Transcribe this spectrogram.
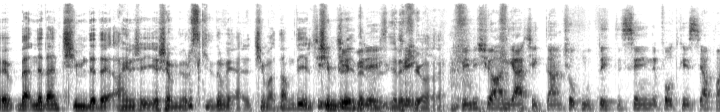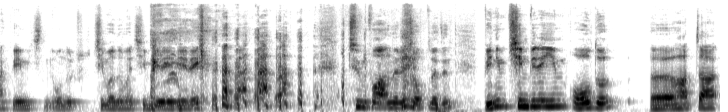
E, ben neden Çim'de de aynı şeyi yaşamıyoruz ki değil mi yani? Çim adam değil. Çin, Çim birey birey. dememiz gerekiyor. Cenk, Beni şu an gerçekten çok mutlu ettin. Seninle podcast yapmak benim için onur. Çim adama çim birey diyerek tüm puanları topladın. Benim çim bireyim oldu. Ee, hatta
